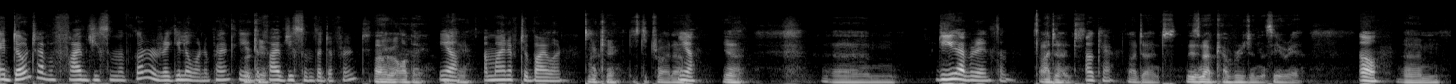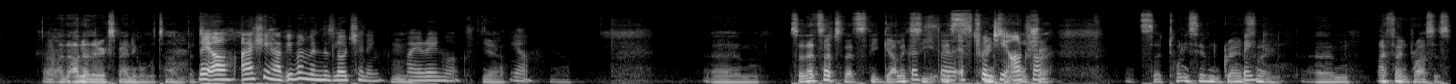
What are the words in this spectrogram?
I don't have a 5G SIM. I've got a regular one. Apparently, the 5G SIMs are different. Oh, are they? Yeah, Okay. I might have to buy one. Okay, just to try it out. Yeah. Yeah. Um, Do you have a Rain SIM? I don't. Okay. I don't. There's no coverage in this area. Oh, Um, I, I know they're expanding all the time, but they are. I actually have, even when there's load shedding, Hmm. my Rain works. yeah, Yeah. yeah. Um, so that's it. That's the Galaxy That's, uh, S20 S20 Ultra. Ultra. It's a 27 grand Big. phone. Um, iPhone prices.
